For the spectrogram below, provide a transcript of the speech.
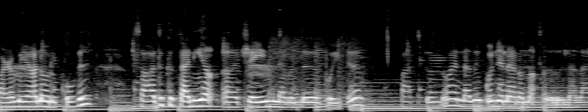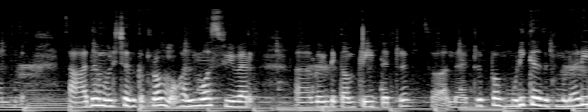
பழமையான ஒரு கோவில். ஸோ அதுக்கு தனியாக ட்ரெயினில் வந்து போயிட்டு பார்த்துட்டு வந்தோம். அண்ட் அது கொஞ்ச நேரம் தான் அது நல்லா இருந்தது. ஸோ அது முடித்ததுக்கப்புறம் almost fever going to complete the trip so அந்த ட்ரிப்பை முடிக்கிறதுக்கு முன்னாடி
